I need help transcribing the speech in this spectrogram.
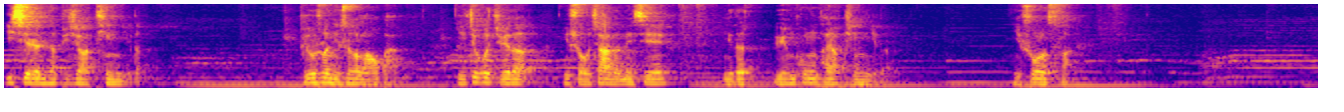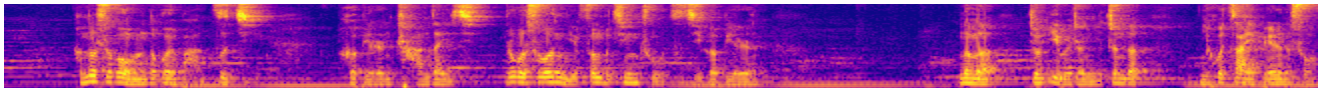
一些人他必须要听你的，比如说你是个老板，你就会觉得你手下的那些你的员工他要听你的，你说了算。很多时候我们都会把自己和别人缠在一起。如果说你分不清楚自己和别人，那么就意味着你真的你会在意别人的说法，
